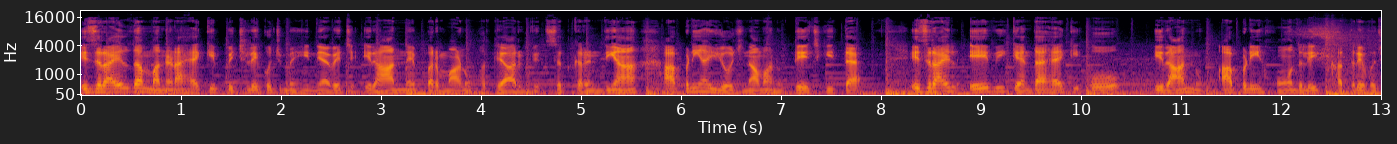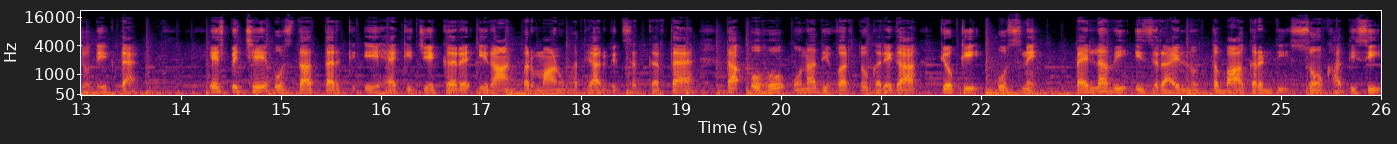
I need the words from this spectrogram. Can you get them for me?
ਇਜ਼ਰਾਈਲ ਦਾ ਮੰਨਣਾ ਹੈ ਕਿ ਪਿਛਲੇ ਕੁਝ ਮਹੀਨਿਆਂ ਵਿੱਚ ਈਰਾਨ ਨੇ ਪਰਮਾਣੂ ਹਥਿਆਰ ਵਿਕਸਿਤ ਕਰਨ ਦੀਆਂ ਆਪਣੀਆਂ ਯੋਜਨਾਵਾਂ ਨੂੰ ਤੇਜ਼ ਕੀਤਾ ਹੈ। ਇਜ਼ਰਾਈਲ ਇਹ ਵੀ ਕਹਿੰਦਾ ਹੈ ਕਿ ਉਹ ਈਰਾਨ ਨੂੰ ਆਪਣੀ ਹੋਂਦ ਲਈ ਖਤਰੇ ਵਜੋਂ ਦੇਖਦਾ ਹੈ। ਇਸ ਪਿੱਛੇ ਉਸ ਦਾ ਤਰਕ ਇਹ ਹੈ ਕਿ ਜੇਕਰ ਈਰਾਨ ਪਰਮਾਣੂ ਹਥਿਆਰ ਵਿਕਸਿਤ ਕਰਦਾ ਹੈ, ਤਾਂ ਉਹ ਉਹਨਾਂ ਦੀ ਵਰਤੋਂ ਕਰੇਗਾ, ਕਿਉਂਕਿ ਉਸਨੇ ਪਹਿਲਾਂ ਵੀ ਇਜ਼ਰਾਈਲ ਨੂੰ ਤਬਾਹ ਕਰਨ ਦੀ ਸੌਂ ਖਾਧੀ ਸੀ।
